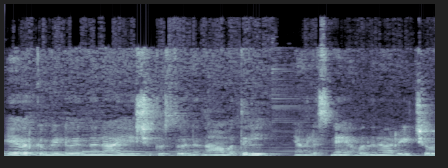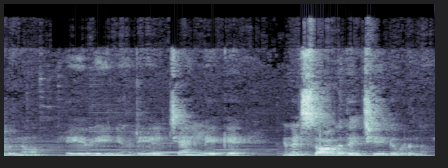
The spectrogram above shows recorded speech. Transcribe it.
ഏവർക്കും വീണ്ടും വരുന്നതിനായ യേശു ക്രിസ്തുവിന്റെ നാമത്തിൽ ഞങ്ങളുടെ സ്നേഹവന്ദനം അറിയിച്ചുകൊള്ളുന്നു. ഏവരെയും ഞങ്ങളുടെ ഈ ചാനലിലേക്ക് ഞങ്ങൾ സ്വാഗതം ചെയ്തുകൊള്ളുന്നു.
